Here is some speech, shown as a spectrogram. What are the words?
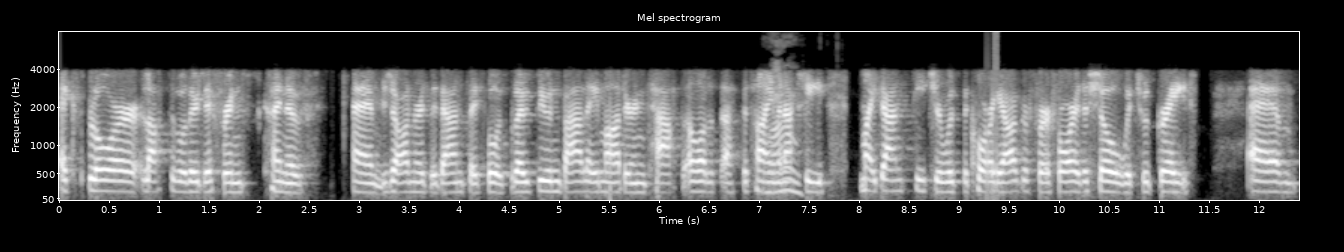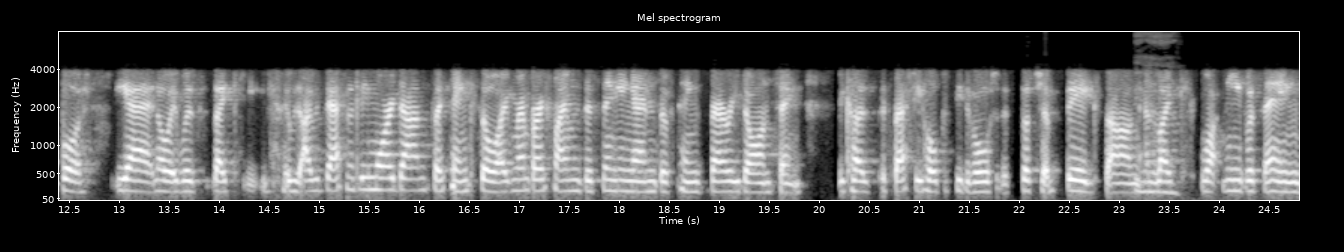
explore lots of other different kind of um, genres of dance, I suppose. But I was doing ballet, modern, tap, all at at the time, and actually, my dance teacher was the choreographer for the show, which was great. Um, but yeah, no, it was like it was. I was definitely more dance, I think. So I remember I found the singing end of things very daunting because, especially "Hopelessly Devoted," it's such a big song, and like what Neve was saying,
